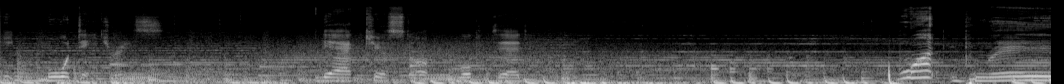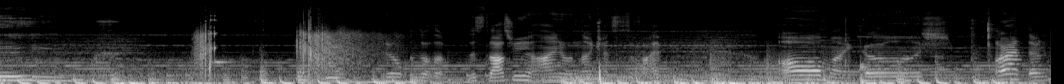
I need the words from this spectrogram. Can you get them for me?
Make it even more dangerous. Yeah, Cure stop. Walking Dead. What brains? No, no, no, This last video, I know no chance to survive. Oh my gosh. Alright then.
